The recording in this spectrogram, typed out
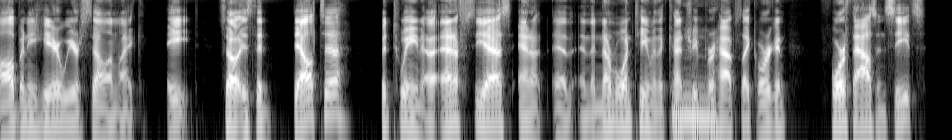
albany here we were selling like eight. So is the delta between uh, nfcs and, a, and and the number one team in the country Mhm. perhaps like oregon 4000 seats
